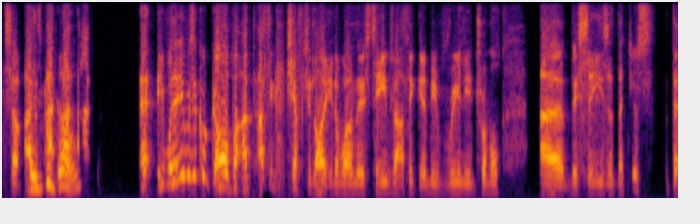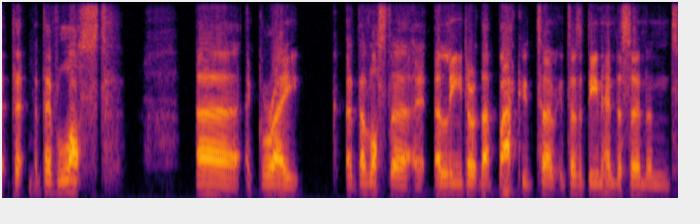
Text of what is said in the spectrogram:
So it was a good goal. I, I, it, was, it was a good goal, but I, I, think Sheffield United are one of those teams that I think are going to be really in trouble uh, this season. They're just they, they, they've lost uh, a great. Uh, they've lost a, a, leader at that back in, term, in terms of Dean Henderson, and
